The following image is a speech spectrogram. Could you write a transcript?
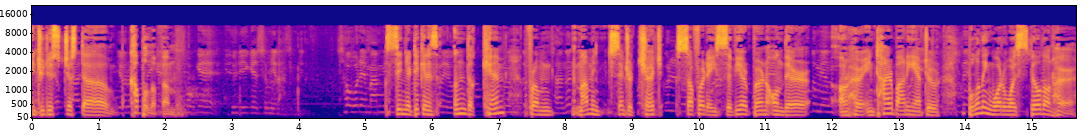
introduce just a couple of them. Senior Deaconess Unda Kim from Manmin Central Church suffered a severe burn on their on her entire body after boiling water was spilled on her.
